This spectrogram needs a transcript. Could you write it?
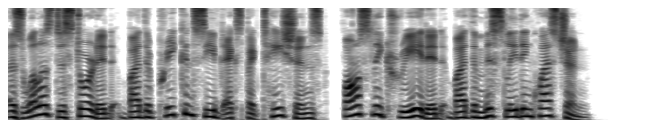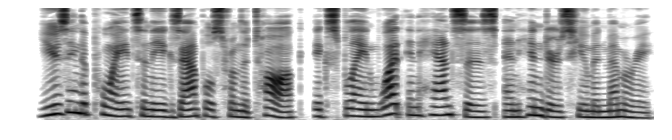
as well as distorted by the preconceived expectations falsely created by the misleading question. Using the points and the examples from the talk, explain what enhances and hinders human memory.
